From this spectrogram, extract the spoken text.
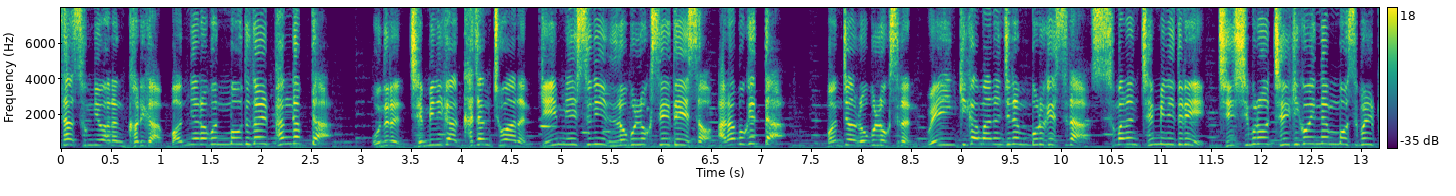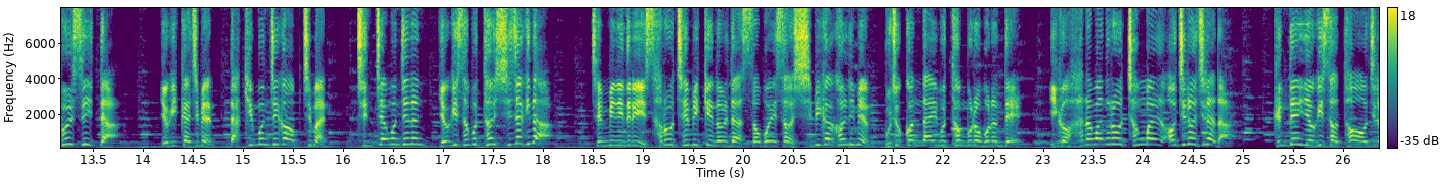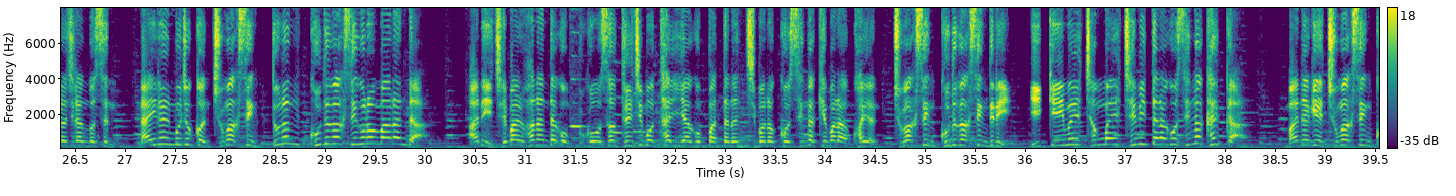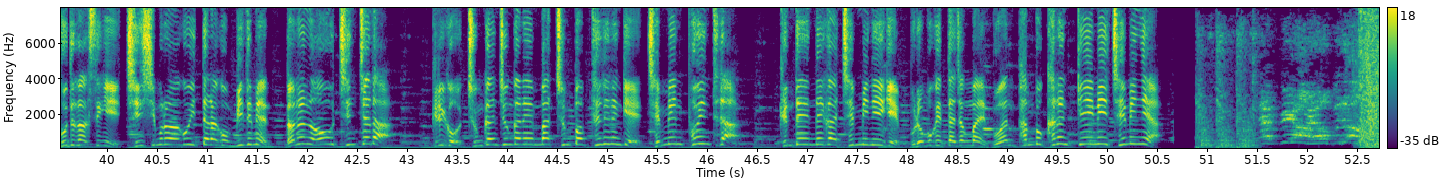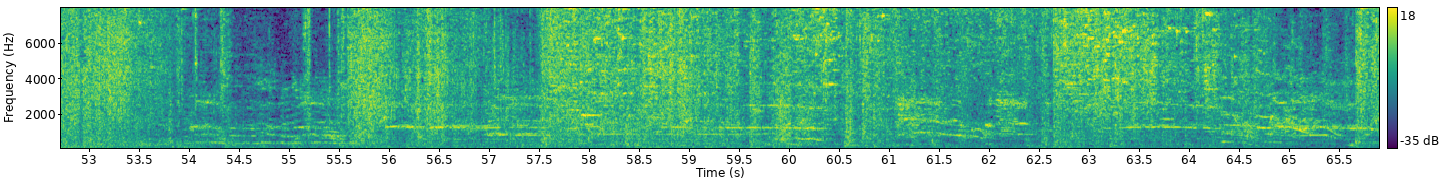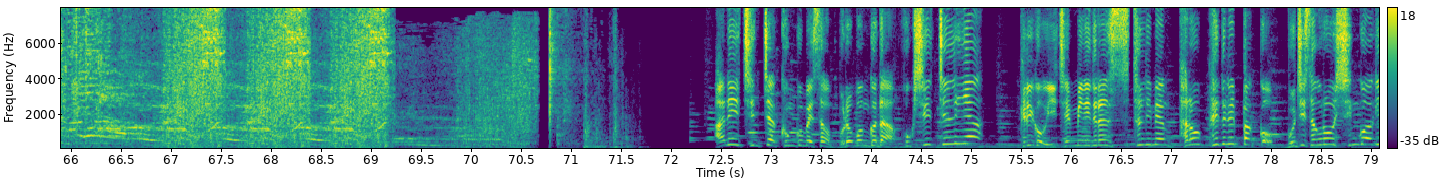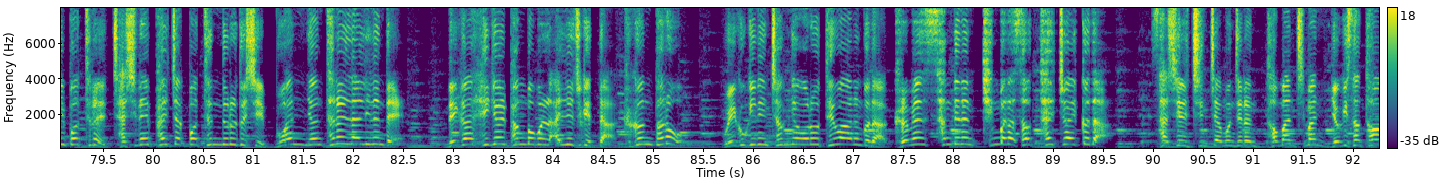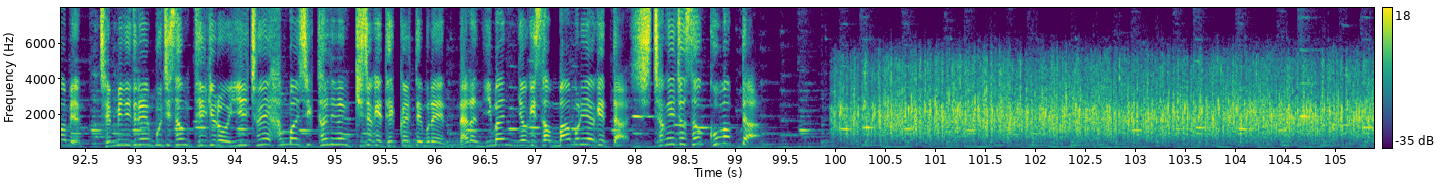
신사숙녀와는 거리가 먼 여러분 모두들 반갑다. 오늘은 재민이가 가장 좋아하는 게임 1순위 로블록스에 대해서 알아보겠다. 먼저 로블록스는 왜 인기가 많은지는 모르겠으나 수많은 재민이들이 진심으로 즐기고 있는 모습을 볼 수 있다. 여기까지면 딱히 문제가 없지만 진짜 문제는 여기서부터 시작이다. 잼민이들이 서로 재밌게 놀다 서버에서 시비가 걸리면 무조건 나이부터 물어보는데 이거 하나만으로 정말 어지러지하다. 근데 여기서 더 어지러지한 것은 나이를 무조건 중학생 또는 고등학생으로 말한다. 아니 제발 화난다고 무거워서 들지 못할 야구바다는 집어넣고 생각해봐라 과연 중학생 고등학생들이 이 게임을 정말 재밌다라고 생각할까? 만약에 중학생 고등학생이 진심으로 하고 있다라고 믿으면 너는 어우 진짜다. 그리고 중간중간에 맞춤법 틀리는 게 잼민 포인트다. 근데 내가 잼민이에게 물어보겠다 정말 무한 반복하는 게임이 재밌냐? 아니 진짜 궁금해서 물어본 거다. 혹시 찔리냐? 그리고 이 잼민이들은 수틀리면 바로 패드립 받고 무지성으로 신고하기 버튼을 자신의 팔짝 버튼 누르듯이 무한 연탄을 날리는데 내가 해결 방법을 알려주겠다. 그건 바로 외국인인 정영어로 대화하는 거다. 그러면 상대는 킹받아서 탈주할 거다. 사실 진짜 문제는 더 많지만 여기서 더하면 잼민이들의 무지성 딜교로 1초에 한 번씩 털리는 기적의 댓글 때문에 나는 이만 여기서 마무리하겠다. 시청해줘서 고맙다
